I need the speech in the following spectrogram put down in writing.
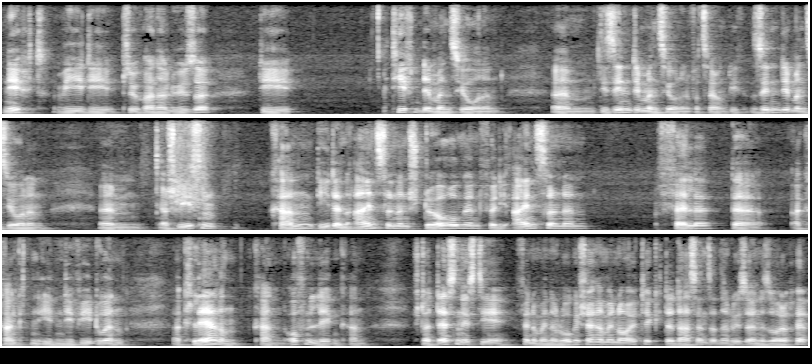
nicht wie die Psychoanalyse die tiefen Dimensionen, ähm, die Sinndimensionen, Verzeihung, die Sinndimensionen ähm, erschließen kann, die den einzelnen Störungen für die einzelnen Fälle der erkrankten Individuen erklären kann, offenlegen kann. Stattdessen ist die phänomenologische Hermeneutik der Daseinsanalyse eine solche,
